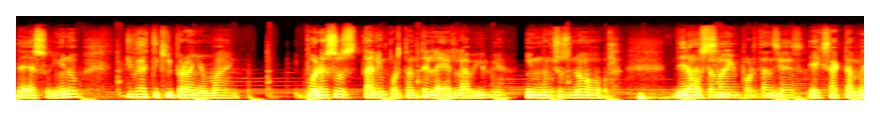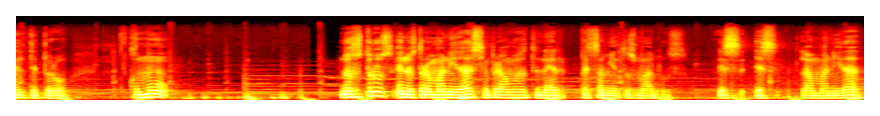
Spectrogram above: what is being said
de eso, you know? You have to keep it on your mind. Por eso es tan importante leer la Biblia y muchos no they No don't toma see- importancia eso. Exactamente, pero como nosotros en nuestra humanidad siempre vamos a tener pensamientos malos. Es, es la humanidad.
